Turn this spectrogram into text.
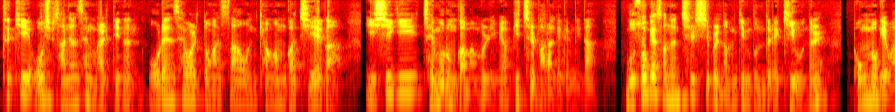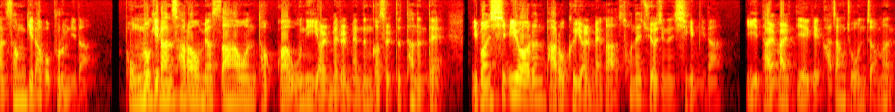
특히 54년생 말띠는 오랜 세월 동안 쌓아온 경험과 지혜가 이 시기 재물운과 맞물리며 빛을 발하게 됩니다. 무속에서는 70을 넘긴 분들의 기운을 복록의 완성기라고 부릅니다. 복록이란 살아오며 쌓아온 덕과 운이 열매를 맺는 것을 뜻하는데 이번 12월은 바로 그 열매가 손에 쥐어지는 시기입니다. 이 달 말띠에게 가장 좋은 점은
